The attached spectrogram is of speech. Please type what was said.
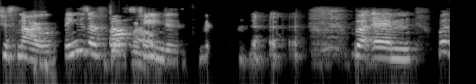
Just now, things are fast changing. but um but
